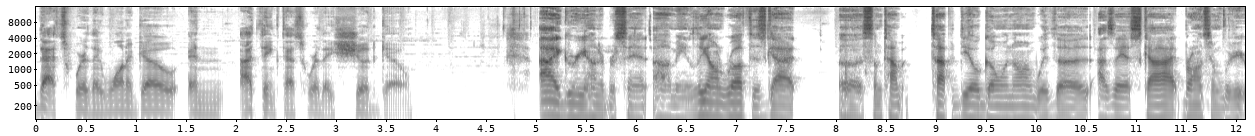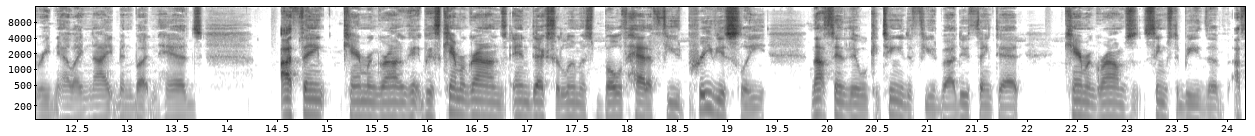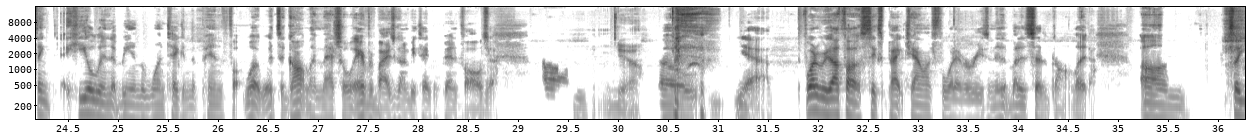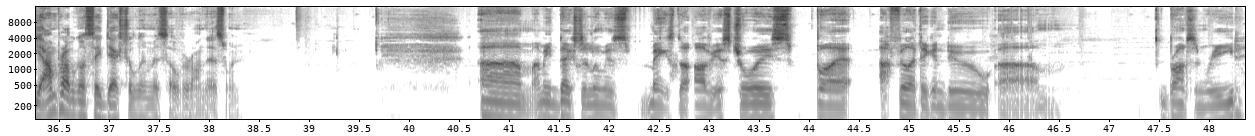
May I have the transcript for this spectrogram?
that's where they want to go, and I think that's where they should go. I agree 100%. I mean, Leon Ruff has got uh, some type, type of deal going on with uh, Isaiah Scott, Bronson Re- Reed, and LA Knight, been button heads. I think Cameron Grimes, because Cameron Grimes and Dexter Lumis both had a feud previously. Not saying that they will continue the feud, but I do think that Cameron Grimes seems to be the. I think he'll end up being the one taking the pinfall. Well, it's a gauntlet match, so everybody's going to be taking pinfalls. Yeah. Um, yeah. so yeah, for whatever reason, I thought it was six pack challenge for whatever reason, but it says gauntlet. Um, so yeah, I'm probably gonna say Dexter Lumis over on this one. Um, I mean, Dexter Lumis makes the obvious choice, but I feel like they can do um, Bronson Reed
